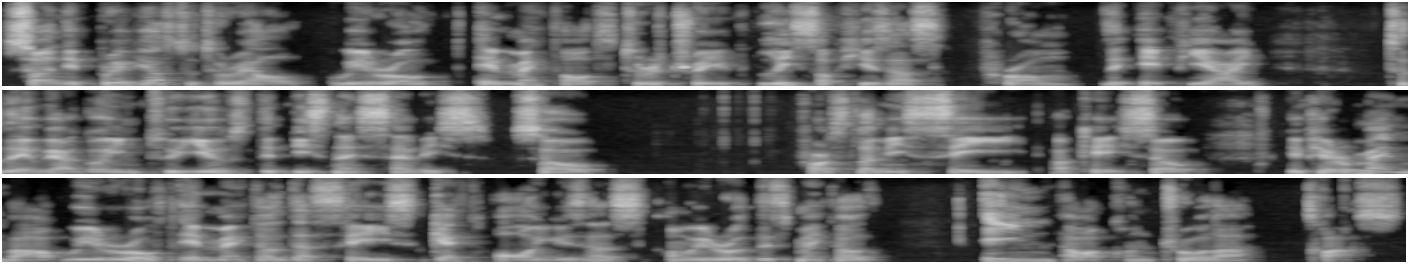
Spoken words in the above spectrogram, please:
So in the previous tutorial, we wrote a method to retrieve lists of users from the API. Today we are going to use the business service. So first let me see, okay, so if you remember, we wrote a method that says get all users, and we wrote this method in our controller class.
